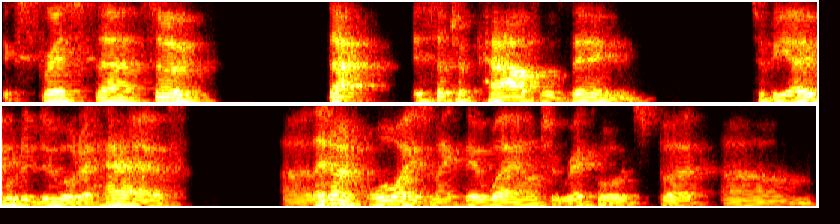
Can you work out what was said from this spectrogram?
expressed that. So that is such a powerful thing to be able to do or to have. Uh, they don't always make their way onto records, but um,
